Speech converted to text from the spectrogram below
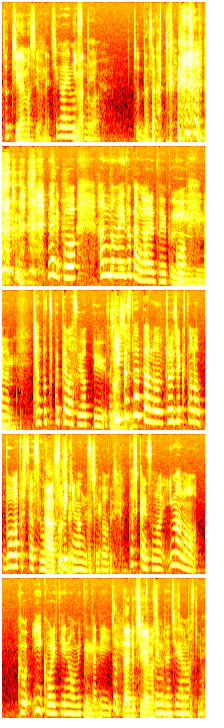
ちょっと違いますよね。違いますね、今とはちょっとダサかったかなんかこうハンドメイド感があるというかこう、あのちゃんと作ってますよっていうそのキックスターターのプロジェクトの動画としてはすごく素敵なんですけど確かに確かに。その今のクいいクオリティのを見てたうん。り、ちょっとだいぶ違いますよね。全然違いますね。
